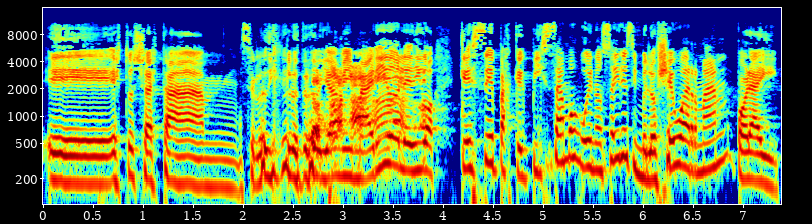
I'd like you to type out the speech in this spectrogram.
Eh, esto ya está, mm, se lo dije el otro día a mi marido, le digo, que sepas que pisamos Buenos Aires y me lo llevo a Hernán por ahí.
